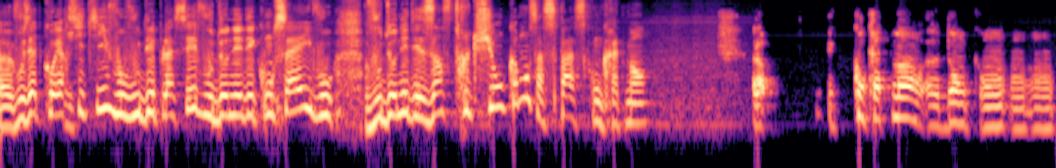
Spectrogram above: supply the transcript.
euh, vous êtes coercitif, vous vous déplacez, vous donnez des conseils, vous, vous donnez des instructions. Comment ça se passe concrètement? Alors, concrètement, euh, donc, on,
